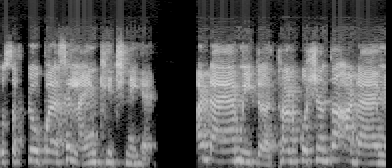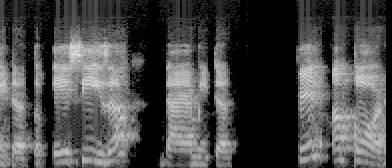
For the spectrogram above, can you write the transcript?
तो सबके ऊपर ऐसे लाइन खींचनी है। डायामीटर थर्ड क्वेश्चन था अ डायामीटर तो ए सी इज़ अ डायामीटर फिर अ कॉर्ड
